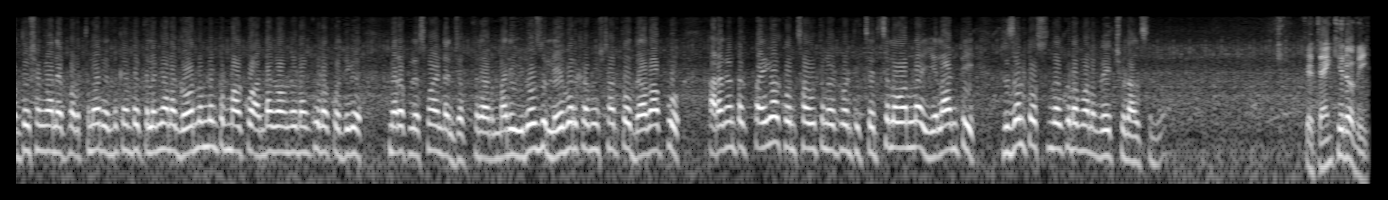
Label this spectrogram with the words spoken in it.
సంతోషంగానే పడుతున్నారు. ఎందుకంటే తెలంగాణ గవర్నమెంట్ మాకు అండగా ఉండడం కూడా కొద్దిగా మేర ప్లస్ పాయింట్ అని చెప్తున్నారు. మరి ఈరోజు లేబర్ కమిషనర్తో దాదాపు అరగంటకు పైగా కొనసాగుతున్నటువంటి చర్చల వల్ల ఎలాంటి రిజల్ట్ వస్తుందో కూడా మనం వేచి చూడాల్సిందే. థ్యాంక్ యూ రవి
